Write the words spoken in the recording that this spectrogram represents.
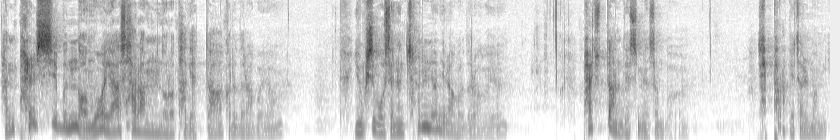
한 80은 넘어야 사람 노릇하겠다 그러더라고요. 65세는 청년이라고 그러더라고요. 80도 안 됐으면서 뭐 새파랗게 젊은 게.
